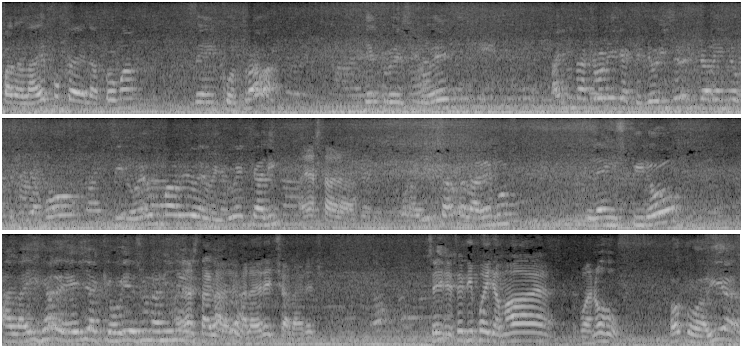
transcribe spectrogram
para la época de la toma, se encontraba dentro de Siloé. Hay una crónica que yo hice del caleño que se llamó Siloé, un barrio de Beirut en Cali. Allá está la... Por ahí está, la vemos. Le inspiró a la hija de ella, que hoy es una niña Allá de está a la, teatro. a la derecha, a la derecha. Sí, este tipo de llamada Juanojo. No, todavía.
